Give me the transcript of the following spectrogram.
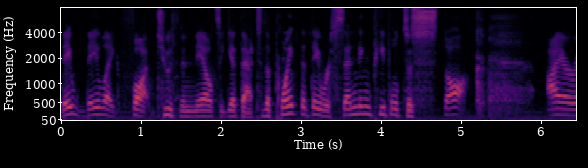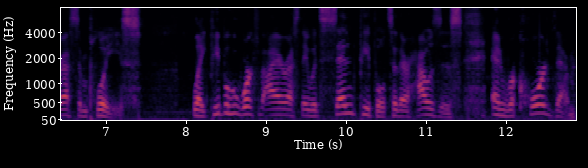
they they like fought tooth and nail to get that to the point that they were sending people to stalk irs employees like people who worked for the IRS, they would send people to their houses and record them,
